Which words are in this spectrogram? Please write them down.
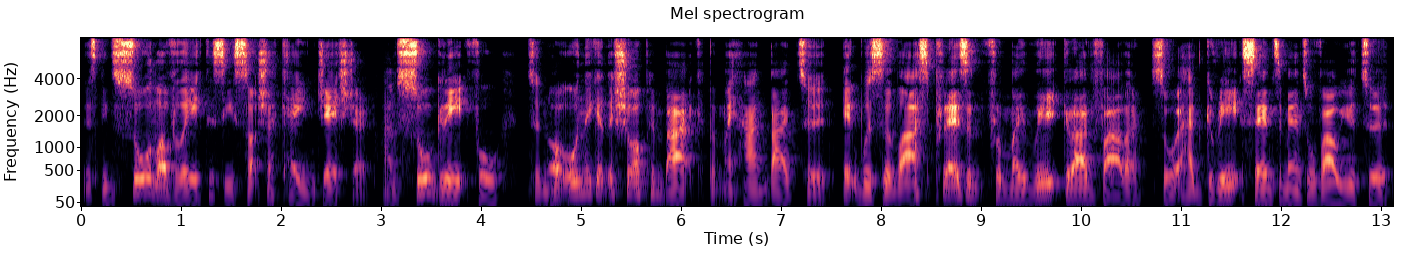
it's been so lovely to see such a kind gesture. I'm so grateful to not only get the shopping back, but my handbag too. It was the last present from my late grandfather, so it had great sentimental value too,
